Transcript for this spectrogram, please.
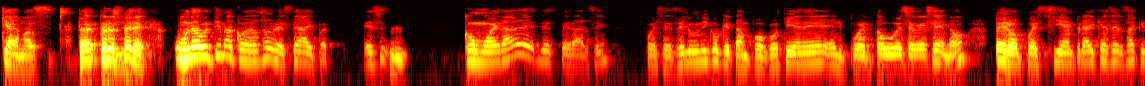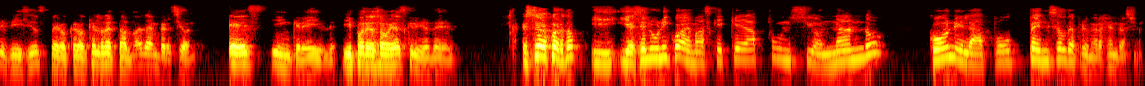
que además... Pero, espere, una última cosa sobre este iPad. Es, mm. Como era de, esperarse, pues es el único que tampoco tiene el puerto USB-C, ¿no? Pero pues siempre hay que hacer sacrificios, pero creo que el retorno de la inversión es increíble. Y por eso voy a escribir de él. Estoy de acuerdo. Y, y es el único además que queda funcionando con el Apple Pencil de primera generación.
